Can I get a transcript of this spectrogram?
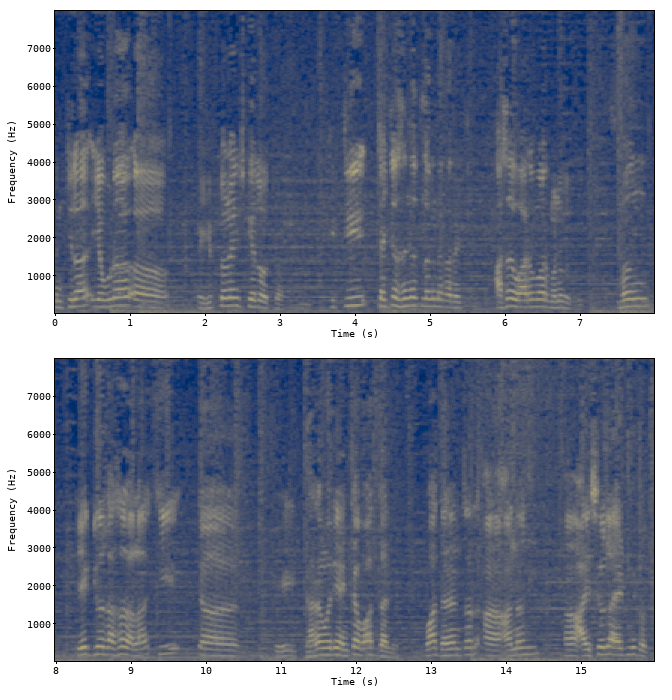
पण तिला एवढं हिप्टोनाइज केलं होतं की ती त्याच्यासंगच लग्न करायची. असं वारंवार म्हणत होती. मग एक दिवस असा झाला की घरामध्ये यांच्या वाद झाले. वाद झाल्यानंतर आनंद आय सी यूला ॲडमिट होता.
